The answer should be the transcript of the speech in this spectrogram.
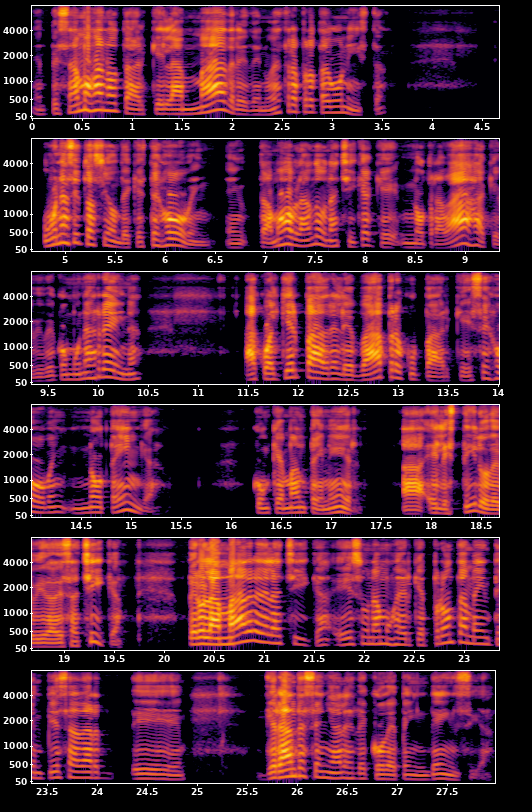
Empezamos a notar que la madre de nuestra protagonista, una situación de que este joven, estamos hablando de una chica que no trabaja, que vive como una reina, a cualquier padre le va a preocupar que ese joven no tenga con qué mantener el estilo de vida de esa chica. Pero la madre de la chica es una mujer que prontamente empieza a dar eh, grandes señales de codependencia.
